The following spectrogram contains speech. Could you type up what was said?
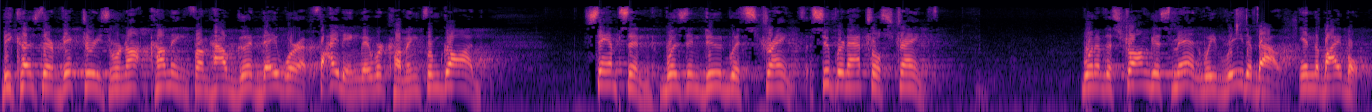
Because their victories were not coming from how good they were at fighting, they were coming from God. Samson was endued with strength, supernatural strength. One of the strongest men we read about in the Bible.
